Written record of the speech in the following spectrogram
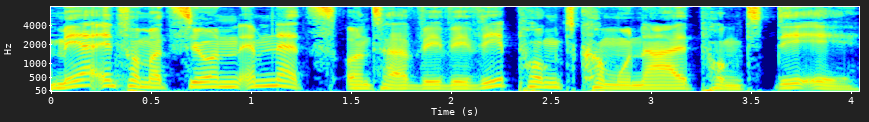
Mehr Informationen im Netz unter www.kommunal.de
